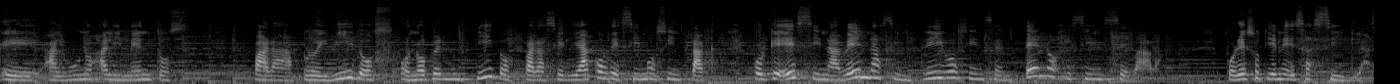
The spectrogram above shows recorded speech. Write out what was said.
eh, algunos alimentos para prohibidos o no permitidos para celíacos decimos sin TAC, porque es sin avena, sin trigo, sin centeno y sin cebada. Por eso tiene esas siglas.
